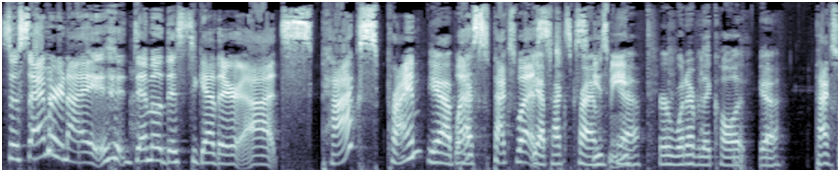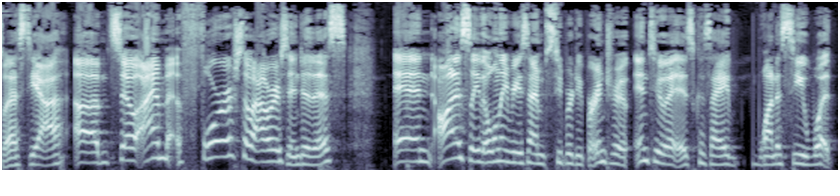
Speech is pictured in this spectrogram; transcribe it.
so Simon and I demoed this together at PAX Prime Yeah, West PAX, West Yeah, PAX Prime. excuse me Yeah, or whatever they call it. Yeah. PAX West, yeah. Um, so I'm four or so hours into this. And honestly, the only reason I'm super duper intro- into it is because I want to see what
